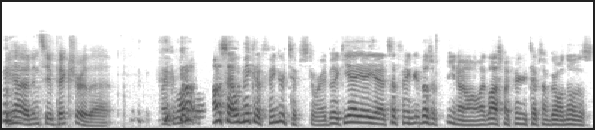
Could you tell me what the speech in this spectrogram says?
Yeah, I didn't see a picture of that. Like, why don't, honestly, I would make it a fingertip story. I'd be like, yeah, yeah, yeah, it's a finger. Those are, you know, I lost my fingertips. I'm growing those.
